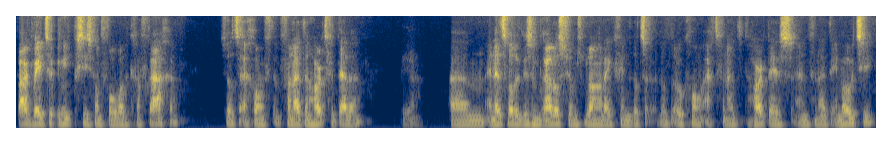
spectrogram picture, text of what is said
Vaak weten ze ook niet precies van tevoren wat ik ga vragen. Zodat ze echt gewoon vanuit hun hart vertellen. ja. Ehm, en net is wat ik dus in bruiloftsfilms belangrijk vind, dat, ze, dat het ook gewoon echt vanuit het hart is en vanuit de emotie.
